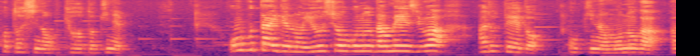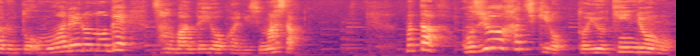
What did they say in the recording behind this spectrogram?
今年の京都記念。大舞台での優勝後のダメージはある程度大きなものがあると思われるので3番手評価にしました。また58キロという斤量も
